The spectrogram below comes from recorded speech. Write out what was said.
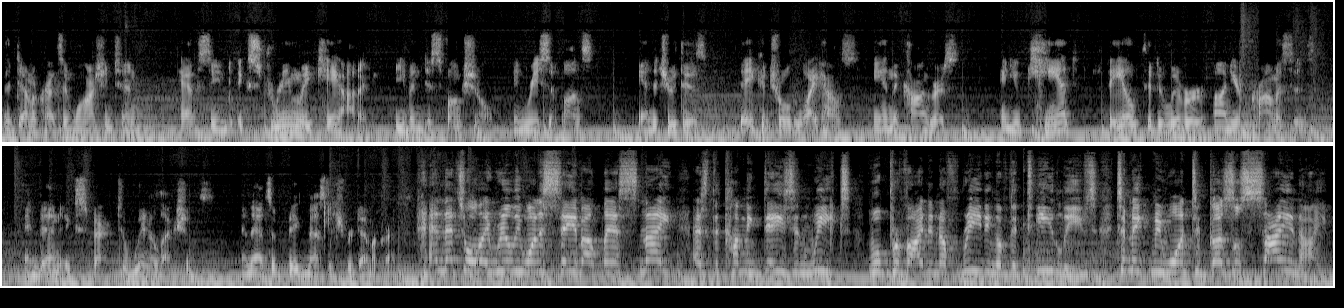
The Democrats in Washington have seemed extremely chaotic, even dysfunctional in recent months. And the truth is, they control the White House and the Congress, and you can't fail to deliver on your promises and then expect to win elections. And that's a big message for Democrats. And that's all I really want to say about last night, as the coming days and weeks will provide enough reading of the tea leaves to make me want to guzzle cyanide.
